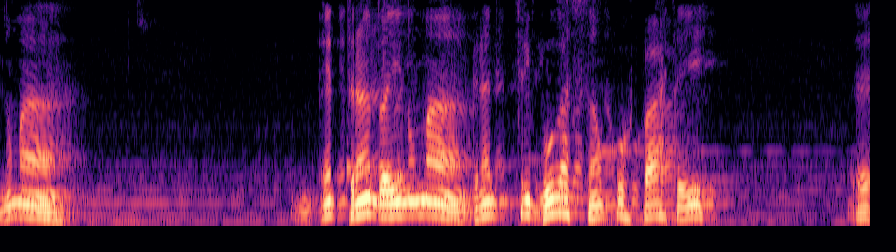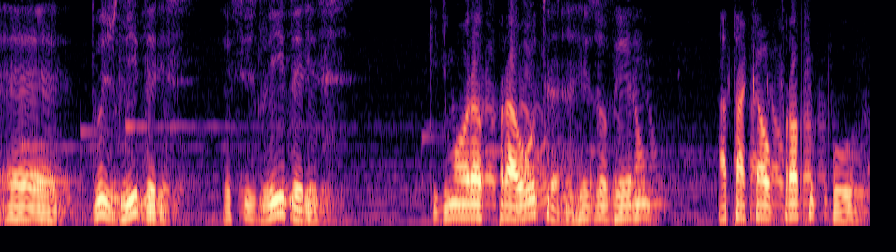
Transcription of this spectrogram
numa entrando aí numa grande tribulação por parte aí é, é, dos líderes, esses líderes que de uma hora para outra resolveram atacar o próprio povo,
